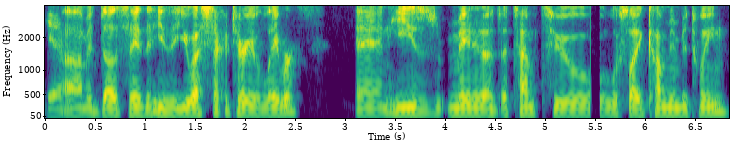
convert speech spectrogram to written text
yeah. Um, it does say that he's a U.S. Secretary of Labor, and he's made an attempt to looks like come in between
